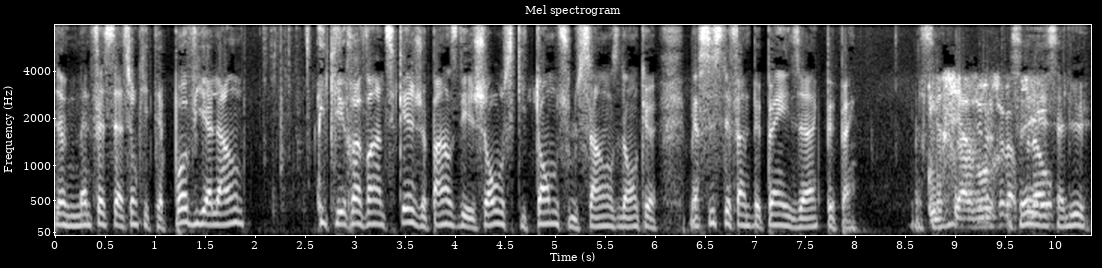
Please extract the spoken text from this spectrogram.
une manifestation qui était pas violente et qui revendiquait, je pense, des choses qui tombent sous le sens. Donc, euh, merci Stéphane Pépin, Isaac Pépin. Merci. Merci à vous. Merci, salut.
